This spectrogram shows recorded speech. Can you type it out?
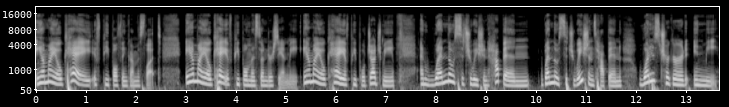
Am I okay if people think I'm a slut? Am I okay if people misunderstand me? Am I okay if people judge me? And when those situations happen, when those situations happen, what is triggered in me?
